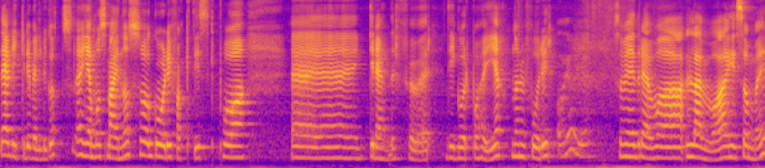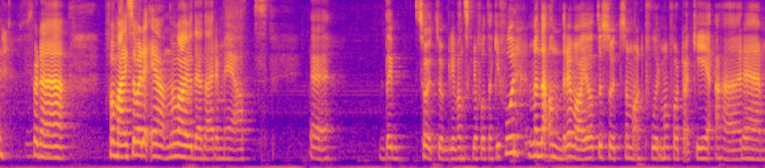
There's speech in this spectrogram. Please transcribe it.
det liker de veldig godt. Eh, Hjemme hos meg nå så går de faktisk på eh, grener før de går på høyet når hun fôrer. som oi, oi. Så vi drev og laua i sommer. For det For meg så var det ene var jo det der med at eh, det så ut til å bli vanskelig å få tak i fôr. Men det andre var jo at det så ut som alt fôr man får tak i, er eh,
